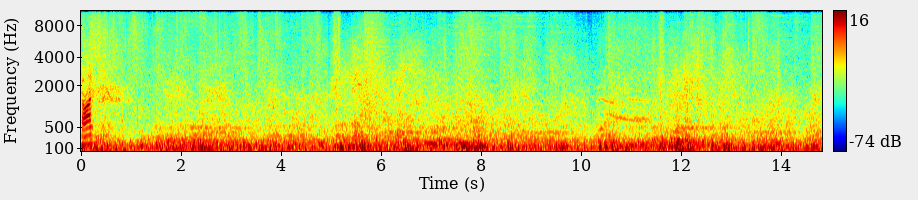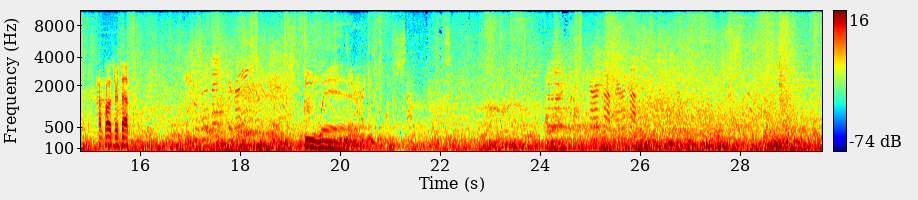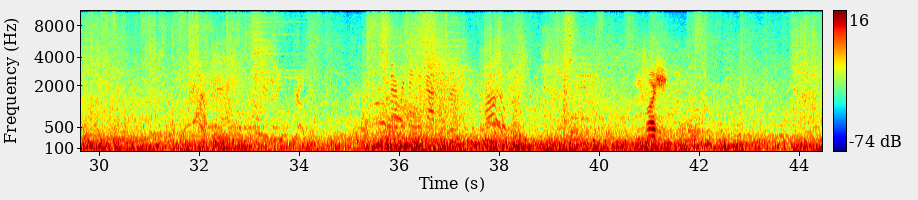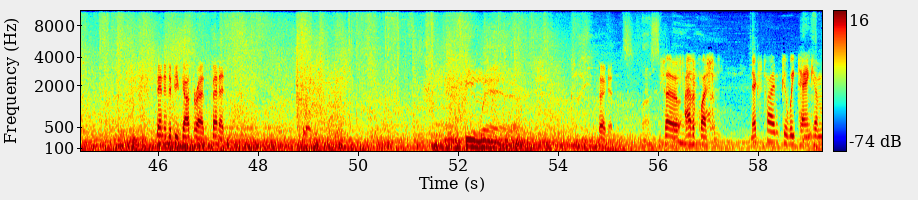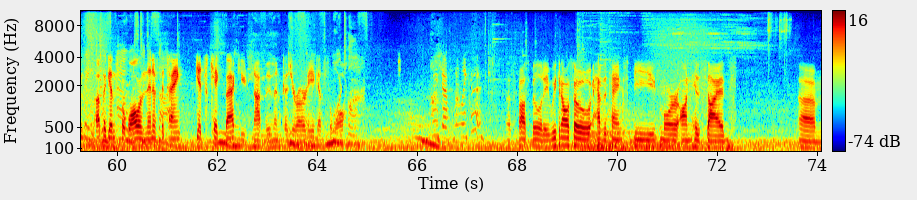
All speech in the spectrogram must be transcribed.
Taunt. Come closer, Sep. Moving. Get ready. Beware. Push. Spin it if you've got threat. Spin it. Beware. Take it. So, I have a question. Next time, could we tank him up against the wall, and then if the tank gets kicked back, you're not moving because you're already against the wall? We definitely could. That's a possibility. We can also have the tanks be more on his sides. Um,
